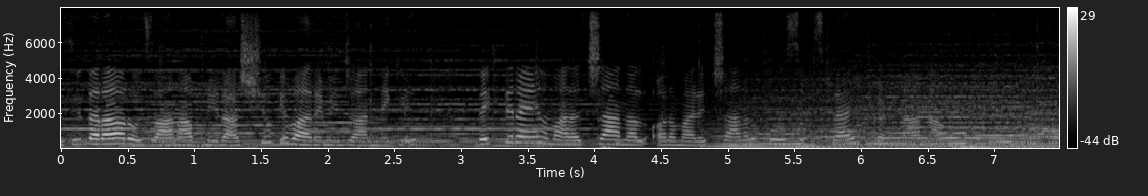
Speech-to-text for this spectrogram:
इसी तरह रोज़ाना अपनी राशियों के बारे में जानने के लिए देखते रहे हमारा चैनल और हमारे चैनल को सब्सक्राइब करना ना भूलें।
